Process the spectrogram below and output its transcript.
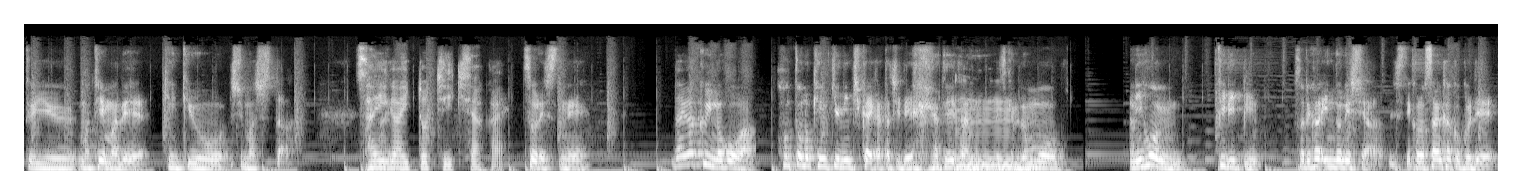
という、まあ、テーマで研究をしました。災害と地域社会、はい、そうですね。大学院の方は本当の研究に近い形で やっていたんですけれども、日本、フィリピン、それからインドネシアですね、この3カ国で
